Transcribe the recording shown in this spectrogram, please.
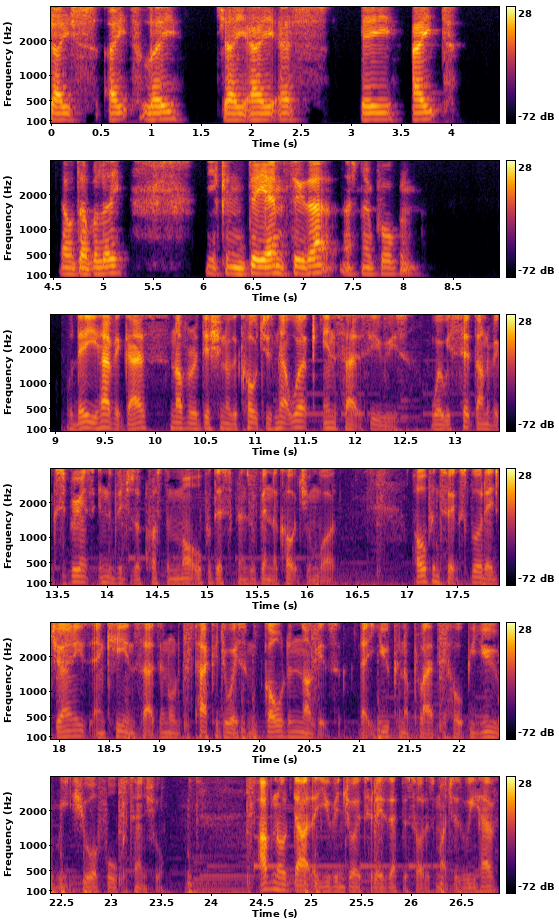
Jace Eight Lee, J A S E8 LEE. You can DM through that. That's no problem. Well, there you have it, guys. Another edition of the Coaches Network Insight Series, where we sit down with experienced individuals across the multiple disciplines within the coaching world, hoping to explore their journeys and key insights in order to package away some golden nuggets that you can apply to help you reach your full potential. I've no doubt that you've enjoyed today's episode as much as we have,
